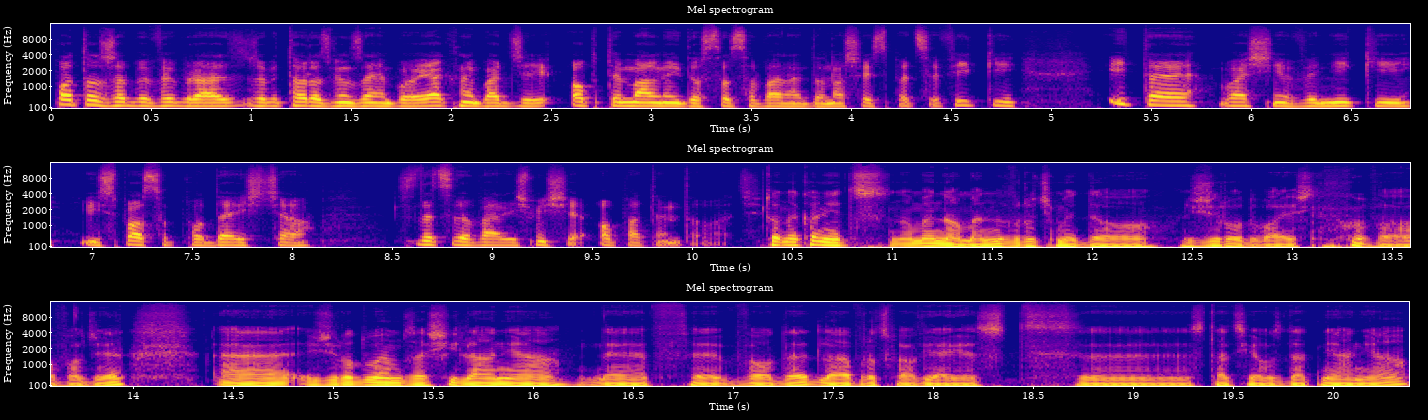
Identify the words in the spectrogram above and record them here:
po to, żeby wybrać, żeby to rozwiązanie było jak najbardziej optymalne i dostosowane do naszej specyfiki i te właśnie wyniki i sposób podejścia zdecydowaliśmy się opatentować. To na koniec, nomen omen, wróćmy do źródła, jeśli mowa o wodzie. E, źródłem zasilania e, w wodę dla Wrocławia jest e, stacja uzdatniania,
